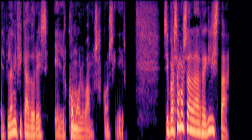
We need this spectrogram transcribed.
el planificador es el cómo lo vamos a conseguir. Si pasamos a la reglista,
